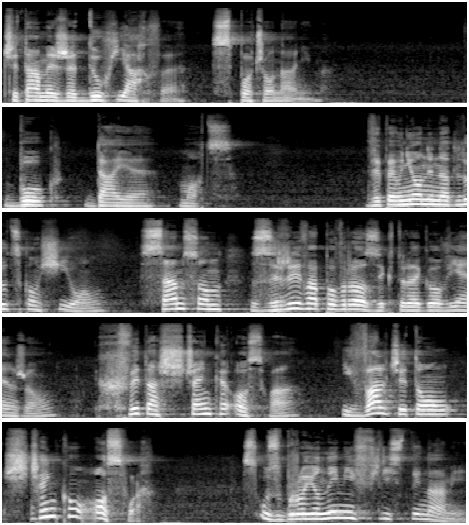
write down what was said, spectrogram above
czytamy, że duch Jahwe spoczął na nim. Bóg daje moc. Wypełniony nadludzką siłą, Samson zrywa powrozy, które go więżą, chwyta szczękę osła i walczy tą szczęką osła z uzbrojonymi Filistynami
